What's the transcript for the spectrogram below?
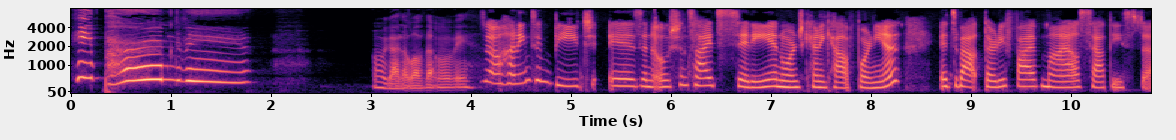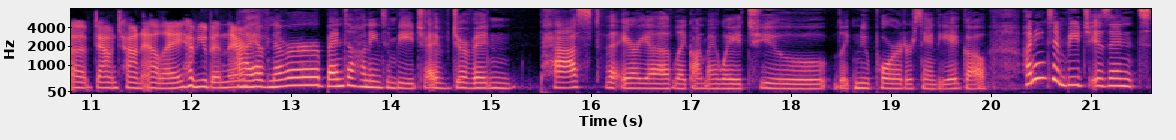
He permed me. Oh my god, I love that movie. So, Huntington Beach is an oceanside city in Orange County, California. It's about 35 miles southeast of downtown LA. Have you been there? I have never been to Huntington Beach. I've driven past the area like on my way to like Newport or San Diego. Huntington Beach isn't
